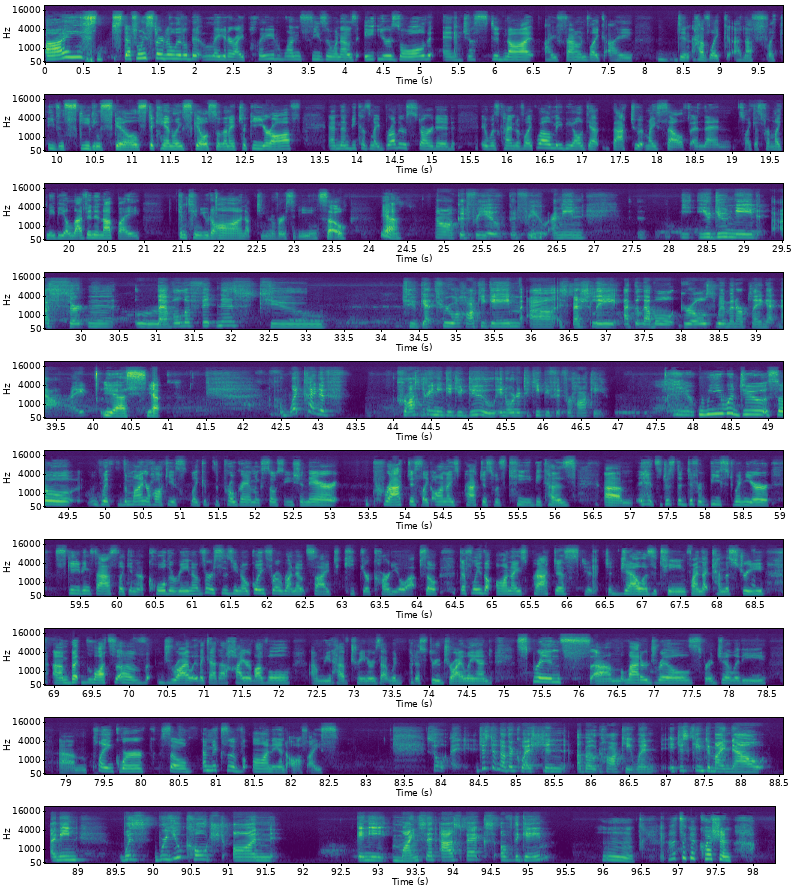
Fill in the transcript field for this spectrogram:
I definitely started a little bit later. I played one season when I was eight years old and just did not. I found like I didn't have like enough like even skating skills stick handling skills so then i took a year off. And then because my brother started it was kind of like well maybe i'll get back to it myself. And then so i guess from like maybe 11 and up i continued on up to university. So yeah. Oh good for you. Good for you. I mean you do need a certain level of fitness to to get through a hockey game, uh, especially at the level girls, women are playing at now, right? Yes. Yep. What kind of cross training did you do in order to keep you fit for hockey? We would do so with the minor hockey, like the programming association there, practice, like on ice practice was key because um, it's just a different beast when you're skating fast like in a cold arena versus you know going for a run outside to keep your cardio up. So definitely the on ice practice to, to gel as a team find that chemistry. Um, but lots of dry like at a higher level um, we'd have trainers that would put us through dry land sprints um, ladder drills for agility um, plank work. So a mix of on and off ice. So, uh, just another question about hockey. When it just came to mind now, I mean, was were you coached on any mindset aspects of the game? Hmm, that's a good question.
